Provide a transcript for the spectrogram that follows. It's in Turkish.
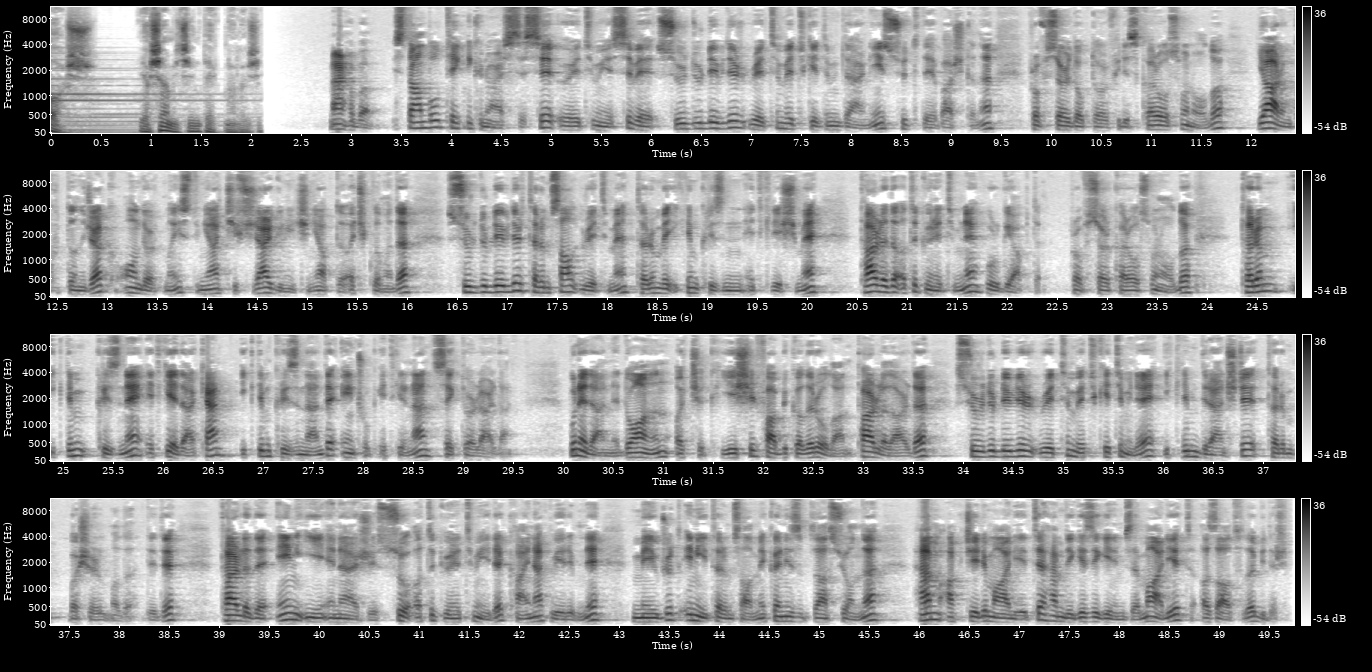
Boş, yaşam için teknoloji. Merhaba, İstanbul Teknik Üniversitesi öğretim üyesi ve Sürdürülebilir Üretim ve Tüketim Derneği SÜTDE Başkanı Profesör Doktor Filiz Karaosmanoğlu, yarın kutlanacak 14 Mayıs Dünya Çiftçiler Günü için yaptığı açıklamada sürdürülebilir tarımsal üretime, tarım ve iklim krizinin etkileşime, tarlada atık yönetimine vurgu yaptı. Profesör Karaosmanoğlu, tarım iklim krizine etki ederken iklim krizinden de en çok etkilenen sektörlerden. Bu nedenle doğanın açık, yeşil fabrikaları olan tarlalarda sürdürülebilir üretim ve tüketim ile iklim dirençli tarım başarılmalı dedi. Tarlada en iyi enerji, su, atık yönetimi ile kaynak verimli, mevcut en iyi tarımsal mekanizasyonla hem akçeli maliyeti hem de gezegenimize maliyet azaltılabilir.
